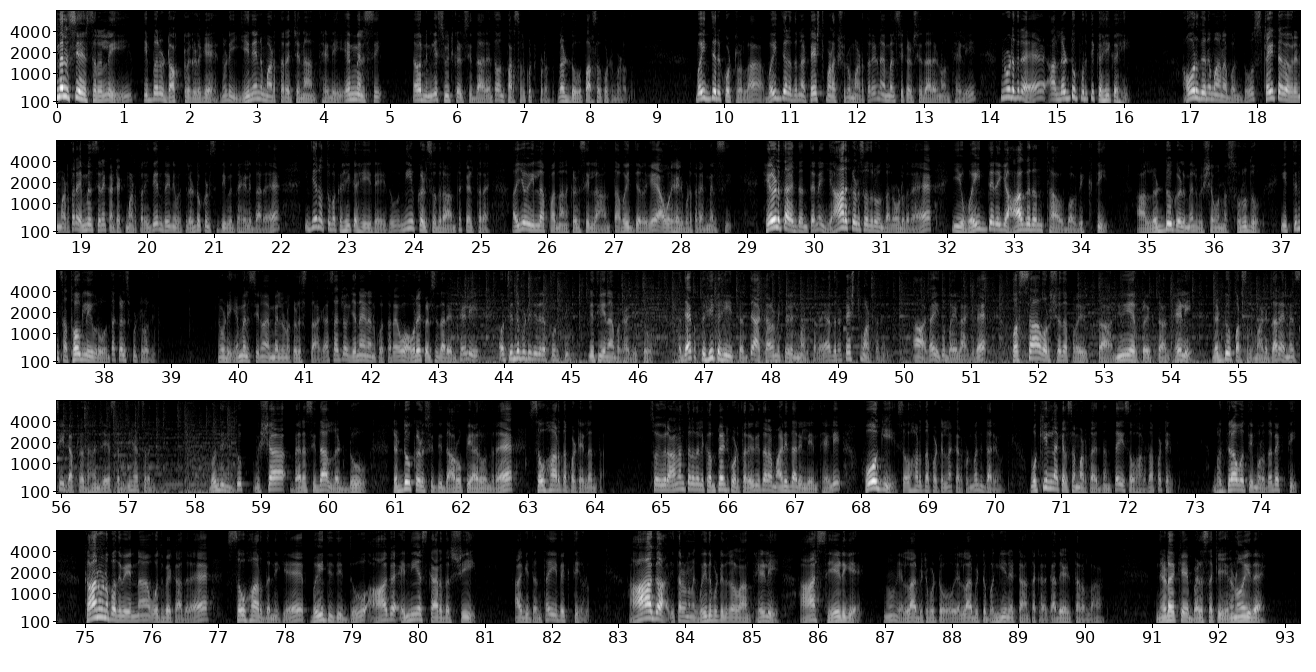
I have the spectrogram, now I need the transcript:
M L C ಹೆಸರಲ್ಲಿ ಇಬ್ಬರು ಡಾಕ್ಟ್ರುಗಳಿಗೆ ನೋಡಿ ಏನೇನು ಮಾಡ್ತಾರೆ ಜನ ಅಂತ ಹೇಳಿ ಎಂ ಎಲ್ ಸಿ ಅವ್ರು ನಿಮಗೆ ಸ್ವೀಟ್ ಕಳಿಸಿದ್ದಾರೆ ಅಂತ ಒಂದು ಪಾರ್ಸಲ್ ಕೊಟ್ಬಿಡೋದು. ಲಡ್ಡು ಪಾರ್ಸಲ್ ಕೊಟ್ಬಿಡೋದು. ವೈದ್ಯರು ಕೊಟ್ಟರಲ್ಲ ವೈದ್ಯರು ಅದನ್ನು ಟೇಸ್ಟ್ ಮಾಡೋಕ್ಕೆ ಶುರು ಮಾಡ್ತಾರೆ. ಏನೋ ಎಂ ಎಲ್ ಸಿ ಕಳಿಸಿದ್ದಾರೇನೋ ಅಂತ ಹೇಳಿ. ನೋಡಿದ್ರೆ ಆ ಲಡ್ಡು ಪೂರ್ತಿ ಕಹಿ ಕಹಿ. ಅವ್ರಿಗೆ ಅನುಮಾನ ಬಂದು ಸ್ಟ್ರೈಟ್ ಅವೇ ಅವ್ರೇನು ಮಾಡ್ತಾರೆ? ಎಂ ಎಲ್ ಸಿನೇ ಕಾಂಟ್ಯಾಕ್ಟ್ ಮಾಡ್ತಾರೆ. ಇದೇನು ರೀ ನೀವು ಲಡ್ಡು ಕಳಿಸಿದ್ದೀವಿ ಅಂತ ಹೇಳಿದ್ದಾರೆ. ಇದೇನೋ ತುಂಬ ಕಹಿ ಕಹಿ ಇದೆ ಇದು. ನೀವು ಕಳಿಸಿದ್ರಾ ಅಂತ ಕೇಳ್ತಾರೆ. ಅಯ್ಯೋ ಇಲ್ಲಪ್ಪ, ನಾನು ಕಳಿಸಿಲ್ಲ ಅಂತ ವೈದ್ಯರಿಗೆ ಅವ್ರು ಹೇಳಿಬಿಡ್ತಾರೆ ಎಂ ಎಲ್ ಸಿ ಹೇಳ್ತಾ ಇದ್ದಂತೆಯೇ ಯಾರು ಕಳಿಸಿದ್ರು ಅಂತ ನೋಡಿದ್ರೆ ಈ ವೈದ್ಯರಿಗೆ ಆಗದಂಥ ಒಬ್ಬ ವ್ಯಕ್ತಿ ಆ ಲಡ್ಡುಗಳ ಮೇಲೆ ವಿಷವನ್ನು ಸುರಿದು, ಈ ತಿನ್ ಸತ್ತೋಗ್ಲಿ ಇವರು ಅಂತ ಕಳಿಸ್ಬಿಟ್ಟಿರೋದು ಇದು. ನೋಡಿ, ಎಂ ಎಲ್ ಸಿನೋ, ಎಂ ಎಲ್ ಎನೋ ಕಳಿಸಿದಾಗ ಸಹಜವಾಗಿ ಜನ ಏನು ಅನ್ಕೋತಾರೆ, ಓ, ಅವರೇ ಕಳಿಸಿದ್ದಾರೆ ಅಂತೇಳಿ ಅವ್ರು ತಿಂದುಬಿಟ್ಟಿದ್ದಿದ್ರೆ ಪೂರ್ತಿ, ಜೊತೆಗೆ ಏನಾಗಬೇಕಾಗಿತ್ತು? ಅದ್ಯಾಕೋ ಕಹಿ ಕಹಿ ಇತ್ತಂತೆ, ಆ ಕಾರಣಕ್ಕೆ ಏನು ಮಾಡ್ತಾರೆ, ಅದನ್ನು ಟೆಸ್ಟ್ ಮಾಡ್ತಾರೆ ಆಗ ಇದು ಬಯಲಾಗಿದೆ. ಹೊಸ ವರ್ಷದ ಪ್ರಯುಕ್ತ, ನ್ಯೂ ಇಯರ್ ಪ್ರಯುಕ್ತ ಅಂತ ಹೇಳಿ ಲಡ್ಡು ಪಾರ್ಸಲ್ ಮಾಡಿದ್ದಾರೆ M L C doctor Dhananjaya Sarji ಹೆಸರಲ್ಲಿ. ಬಂದಿದ್ದು ವಿಷ ಬೆರೆಸಿದ ಲಡ್ಡು. ಲಡ್ಡು ಕಳಿಸಿದ್ದಿದ್ದ ಆರೋಪಿ ಯಾರು ಅಂದರೆ ಸೌಹಾರ್ದ ಪಟೇಲ್ ಅಂತ. ಸೊ ಇವರು ಆನಂತರದಲ್ಲಿ ಕಂಪ್ಲೇಂಟ್ ಕೊಡ್ತಾರೆ. ಇವರು ಈ ಥರ ಮಾಡಿದ್ದಾರೆ ಇಲ್ಲಿ ಅಂತ ಹೇಳಿ ಹೋಗಿ ಸೌಹಾರ್ದ ಪಟೇಲ್ನ ಕರ್ಕೊಂಡು ಬಂದಿದ್ದಾರೆ ಇವರು. ವಕೀಲನ ಕೆಲಸ ಮಾಡ್ತಾ ಇದ್ದಂತೆ ಈ ಸೌಹಾರ್ದ ಪಟೇಲ್. ಭದ್ರಾವತಿ ಮೂಲದ ವ್ಯಕ್ತಿ. ಕಾನೂನು ಪದವಿಯನ್ನು ಓದಬೇಕಾದ್ರೆ ಸೌಹಾರ್ದನಿಗೆ ಬೈದಿದ್ದು ಆಗ ಎನ್ ಇ ಎಸ್ ಕಾರ್ಯದರ್ಶಿ ಆಗಿದ್ದಂಥ ಈ ವ್ಯಕ್ತಿಗಳು. ಆಗ ಈ ಥರ ನನಗೆ ಬೈದು ಬಿಟ್ಟಿದ್ರಲ್ಲ ಅಂತ ಹೇಳಿ ಆ ಸೇಡಿಗೆ ಎಲ್ಲ ಬಿಟ್ಬಿಟ್ಟು, ಎಲ್ಲ ಬಿಟ್ಟು ಭಂಗಿ ನೆಟ್ಟ ಅಂತ ಗಾದೆ ಹೇಳ್ತಾರಲ್ಲ, ನೆಡಕ್ಕೆ, ಬೆಳೆಸೋಕ್ಕೆ ಏನೇನೋ ಇದೆ,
